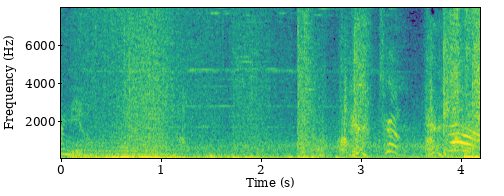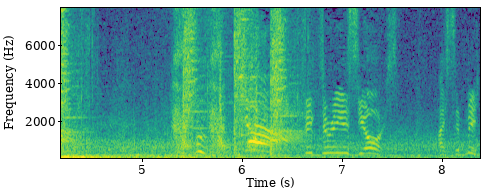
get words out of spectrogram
Damn you! Victory is yours. I submit.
